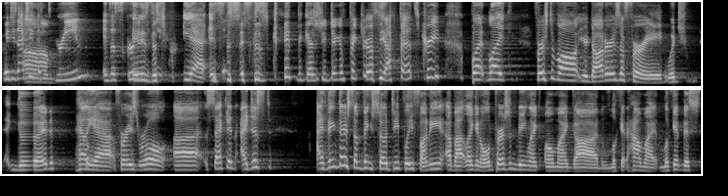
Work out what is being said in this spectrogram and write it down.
which is actually the um, screen. It's a screen. It is the sc- yeah, it's the it's the screen because she took a picture of the iPad screen. But like, first of all, your daughter is a furry, which good, hell yeah, furries rule. Uh, second, I just I think there's something so deeply funny about like an old person being like, "Oh my god, look at how my look at this.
